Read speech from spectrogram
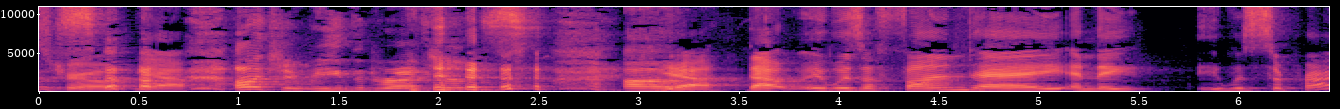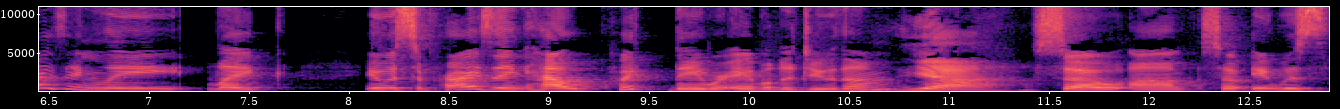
That's true. Yeah. I'll actually read the directions. um, yeah, that it was a fun day, and they it was surprisingly like it was surprising how quick they were able to do them. yeah, So um so it was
